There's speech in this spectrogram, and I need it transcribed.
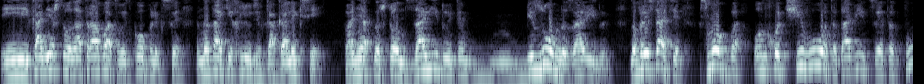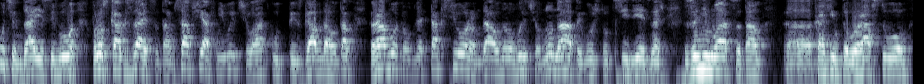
И, конечно, он отрабатывает комплексы на таких людях, как Алексей. Понятно, что он завидует им, безумно завидует. Но представьте, смог бы он хоть чего-то добиться, этот Путин, да, если бы его просто как зайца там сообщак не вытащил откуда-то из говна, он там работал, блядь, таксером, да, он его вытащил, ну на, ты будешь тут сидеть, значит, заниматься там э, каким-то воровством,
